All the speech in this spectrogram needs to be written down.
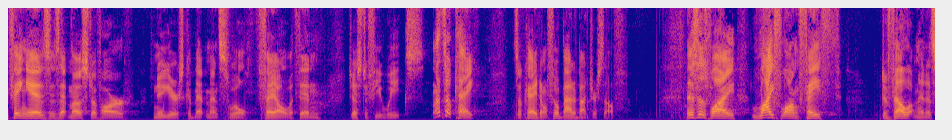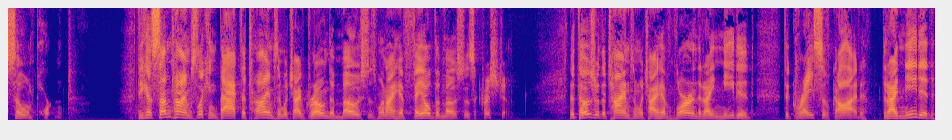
thing is, is that most of our New Year's commitments will fail within just a few weeks. That's okay. It's okay. Don't feel bad about yourself. This is why lifelong faith development is so important. Because sometimes looking back, the times in which I've grown the most is when I have failed the most as a Christian. That those are the times in which I have learned that I needed the grace of God, that I needed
